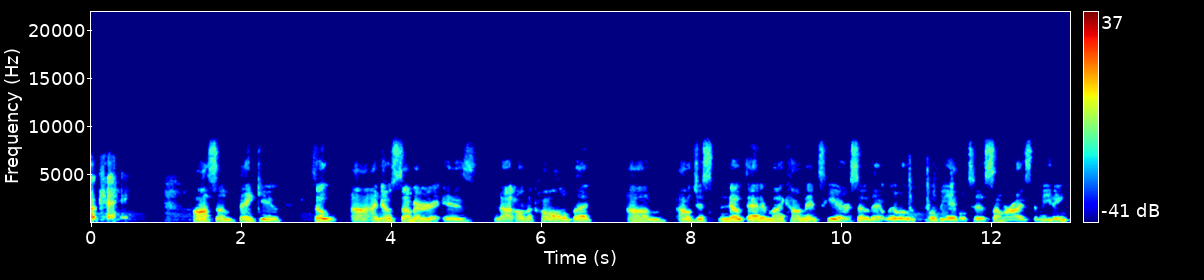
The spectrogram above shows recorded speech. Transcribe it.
Okay, Awesome, thank you. So uh, I know Summer is not on the call, but um, I'll just note that in my comments here so that we'll, we'll be able to summarize the meeting.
